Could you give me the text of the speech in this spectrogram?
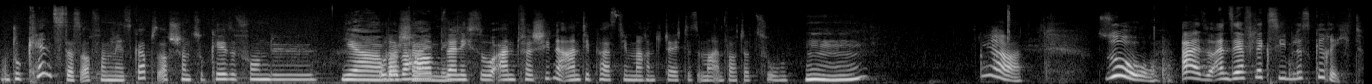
und du kennst das auch von mir. Es gab es auch schon zu Käsefondue. Ja, Oder überhaupt, wenn ich so an verschiedene Antipasti mache, stelle ich das immer einfach dazu. mhm. Ja. So, also ein sehr flexibles Gericht.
